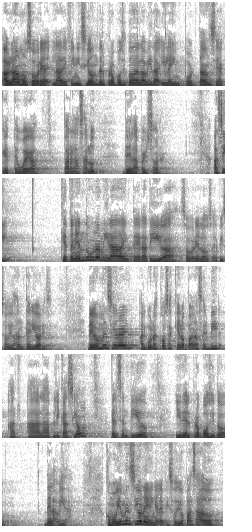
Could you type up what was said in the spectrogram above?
hablamos sobre la definición del propósito de la vida y la importancia que éste juega para la salud de la persona. Así que teniendo una mirada integrativa sobre los episodios anteriores, Debo mencionar algunas cosas que nos van a servir a, la aplicación del sentido y del propósito de la vida. Como bien mencioné en el episodio pasado,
